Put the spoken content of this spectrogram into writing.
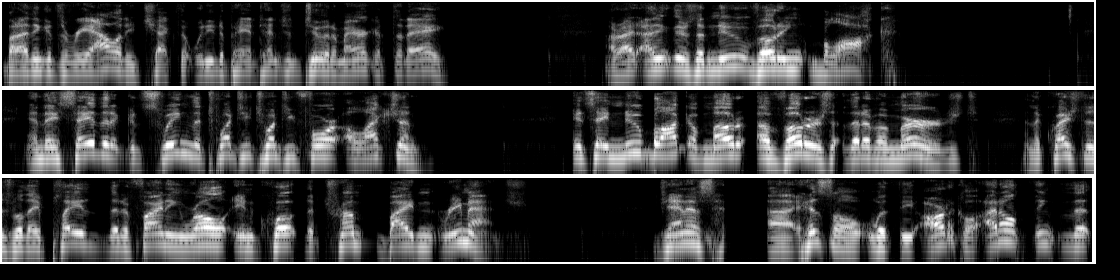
But I think it's a reality check that we need to pay attention to in America today. All right, I think there's a new voting bloc. And they say that it could swing the 2024 election. It's a new bloc of, of voters that have emerged. And the question is will they play the defining role in, quote, the Trump Biden rematch? Janice uh, Hisle with the article. I don't think that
